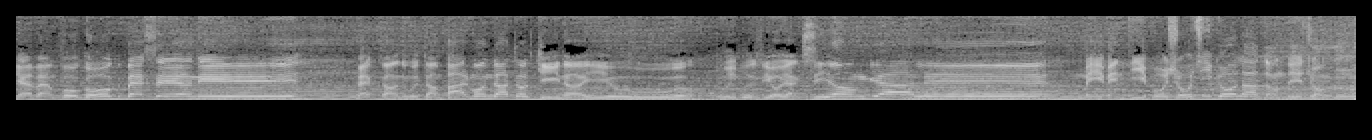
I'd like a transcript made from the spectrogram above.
nyelven fogok beszélni. Megtanultam pár mondatot kínaiul. Újbuz jöjjeng sziang jálé Preventivo sócsigola dans des jungle.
